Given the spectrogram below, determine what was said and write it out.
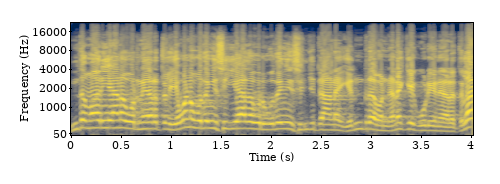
இந்த மாதிரியான ஒரு நேரத்தில் எவன் உதவி செய்யாத ஒரு உதவி செஞ்சுட்டானே என்று அவன் நினைக்கக்கூடிய நேரத்தில்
